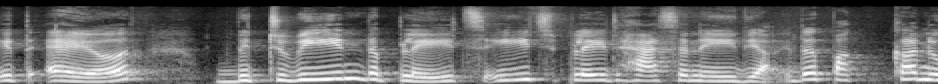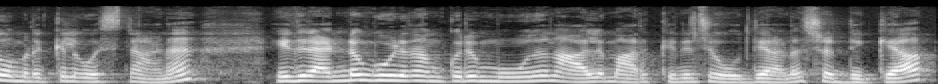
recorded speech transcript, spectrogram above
with air between the plates each plate has an area ഇത് പക്ക ന്യൂമറിക്കൽ ക്വസ്റ്റൻ ആണ്. ഇത് രണ്ടും കൂടി നമുക്കൊരു മൂന്ന് നാല് മാർക്കിന്റെ ചോദ്യമാണ്. ശ്രദ്ധിക്കുക.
